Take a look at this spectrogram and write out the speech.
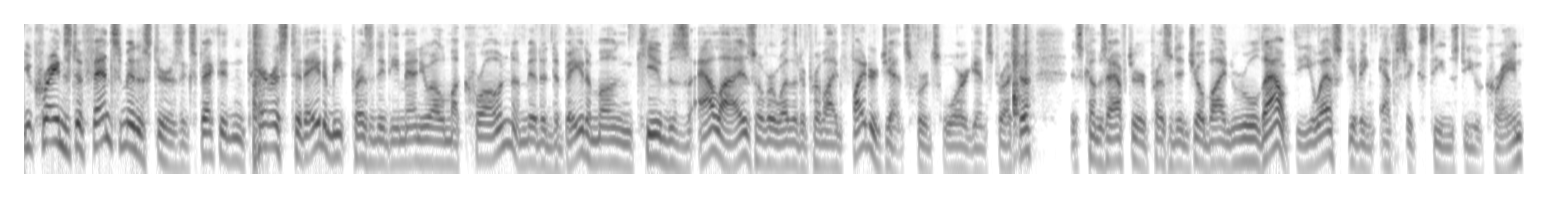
Ukraine's defense minister is expected in Paris today to meet President Emmanuel Macron amid a debate among Kiev's allies over whether to provide fighter jets for its war against Russia. This comes after President Joe Biden ruled out the U.S. giving F 16s to Ukraine.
